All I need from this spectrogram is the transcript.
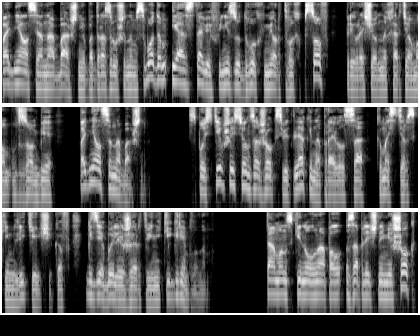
поднялся на башню под разрушенным сводом и, оставив внизу двух мертвых псов, превращенных Артемом в зомби, поднялся на башню. Спустившись, он зажег светляк и направился к мастерским литейщиков, где были жертвенники гремлунам. Там он скинул на пол заплечный мешок,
